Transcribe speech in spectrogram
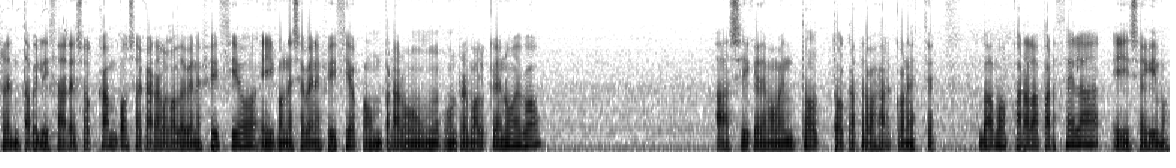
rentabilizar esos campos, sacar algo de beneficio y con ese beneficio comprar un, un remolque nuevo. Así que de momento toca trabajar con este. Vamos para la parcela y seguimos.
